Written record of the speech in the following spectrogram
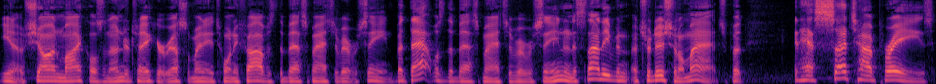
you know, Shawn Michaels and Undertaker at WrestleMania 25 is the best match I've ever seen. But that was the best match I've ever seen. And it's not even a traditional match, but it has such high praise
